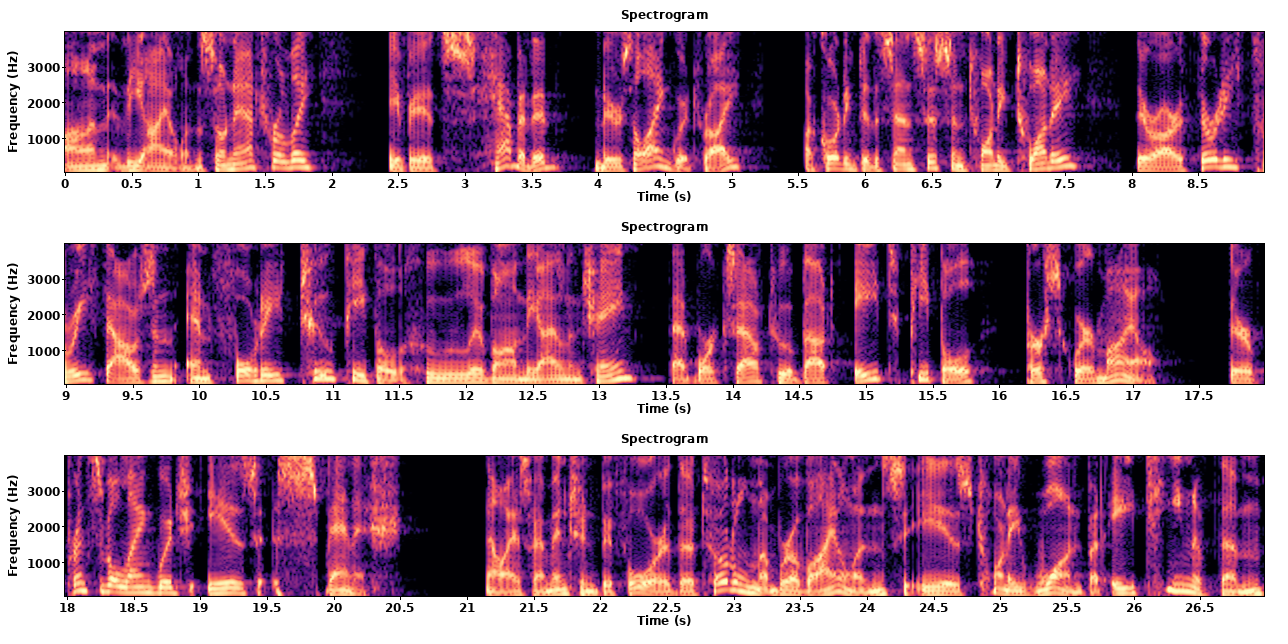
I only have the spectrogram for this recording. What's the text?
on the island. So, naturally, if it's habited, there's a language, right? According to the census in 2020, there are 33,042 people who live on the island chain. That works out to about eight people per square mile. Their principal language is Spanish. Now, as I mentioned before, the total number of islands is 21, but 18 of them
